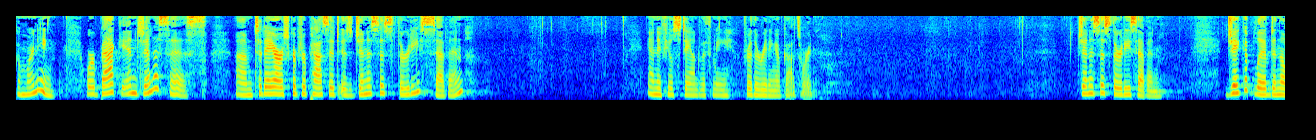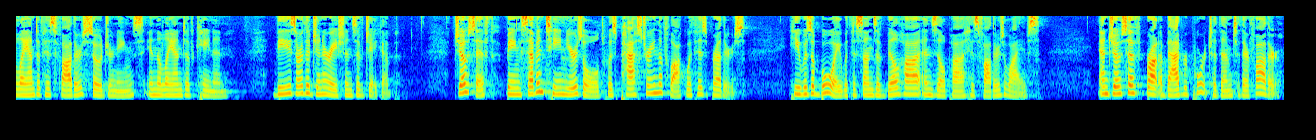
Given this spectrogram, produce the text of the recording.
Good morning. We're back in Genesis. Um, today, our scripture passage is Genesis 37. And if you'll stand with me for the reading of God's word. Genesis 37. Jacob lived in the land of his father's sojournings, in the land of Canaan. These are the generations of Jacob. Joseph, being 17 years old, was pasturing the flock with his brothers. He was a boy with the sons of Bilhah and Zilpah, his father's wives. And Joseph brought a bad report to them to their father.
